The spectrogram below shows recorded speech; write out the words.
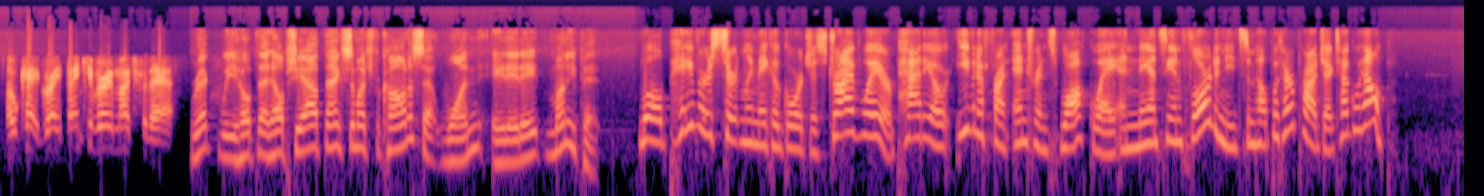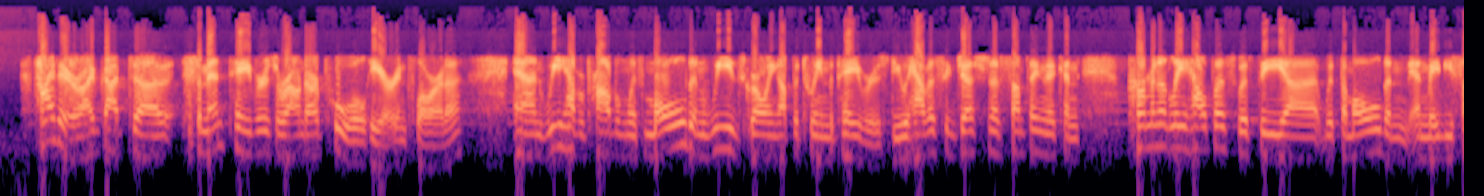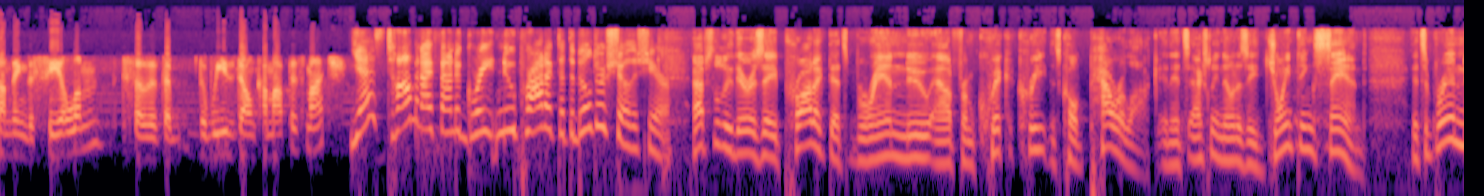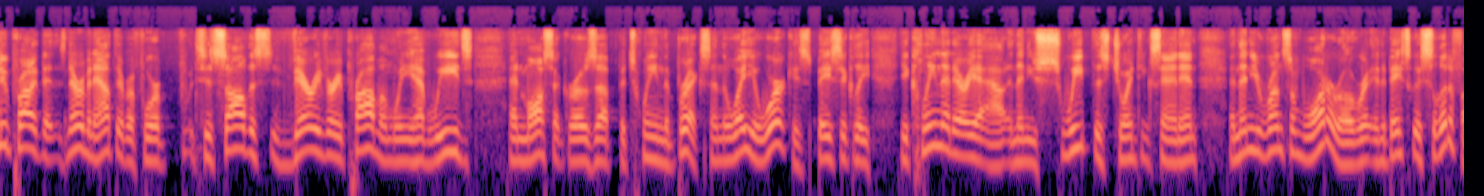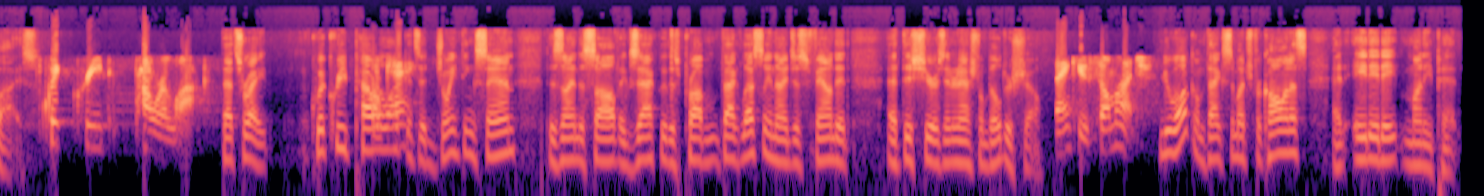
Okay, great. Thank you very much for that. Rick, we hope that helps you out. Thanks so much for calling us at one eight eight eight Money Pit. Well, pavers certainly make a gorgeous driveway or patio or even a front entrance walkway. And Nancy in Florida needs some help with her project. How can we help? Hi there. I've got uh, cement pavers around our pool here in Florida, and we have a problem with mold and weeds growing up between the pavers. Do you have a suggestion of something that can permanently help us with the uh, with the mold and, and maybe something to seal them so that the the weeds don't come up as much? Yes, Tom and I found a great new product at the Builder Show this year. Absolutely. There is a product that's brand new out from Quikrete. It's called PowerLoc, and it's actually known as a jointing sand. It's a brand new product that's never been out there before to solve this very, very problem when you have weeds and moss that grows up between the bricks. And the way you work is basically you clean that area out and then you sweep this jointing sand in and then you run some water over it and it basically solidifies. Quikrete Power Lock. That's right. Quikrete Power Lock. It's a jointing sand designed to solve exactly this problem. In fact, Leslie and I just found it at this year's International Builders Show. Thank you so much. You're welcome. Thanks so much for calling us at 888 Money Pit.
